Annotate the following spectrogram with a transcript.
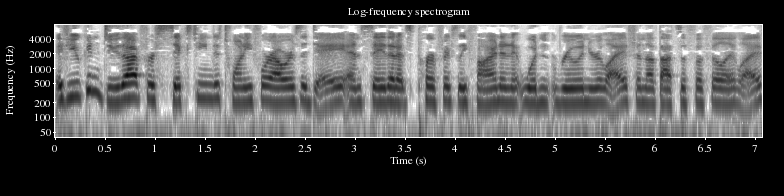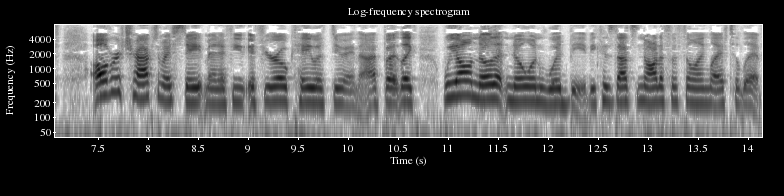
If you can do that for 16 to 24 hours a day and say that it's perfectly fine and it wouldn't ruin your life and that that's a fulfilling life, I'll retract my statement if you, if you're okay with doing that. But like, we all know that no one would be because that's not a fulfilling life to live.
